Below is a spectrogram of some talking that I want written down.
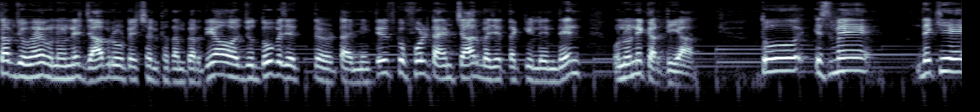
तब जो है उन्होंने जॉब रोटेशन खत्म कर दिया और जो दो बजे टाइमिंग थी, उसको फुल टाइम चार बजे तक की लेन देन उन्होंने कर दिया। तो इसमें देखिए,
